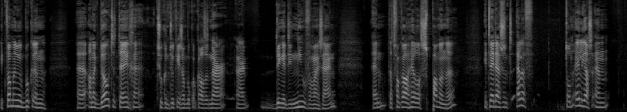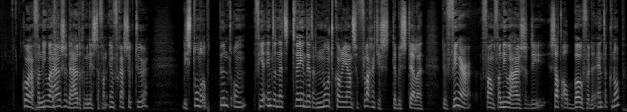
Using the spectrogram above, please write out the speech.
Ik kwam in uw boek een anekdote tegen ik zoek natuurlijk in zo'n boek ook altijd naar, naar dingen die nieuw voor mij zijn. En dat vond ik wel heel spannende. In 2011 Ton Elias en Cora van Nieuwenhuizen, de huidige minister van Infrastructuur, die stonden op het punt om via internet 32 Noord-Koreaanse vlaggetjes te bestellen. De vinger van Van Nieuwenhuizen die zat al boven de enterknop.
